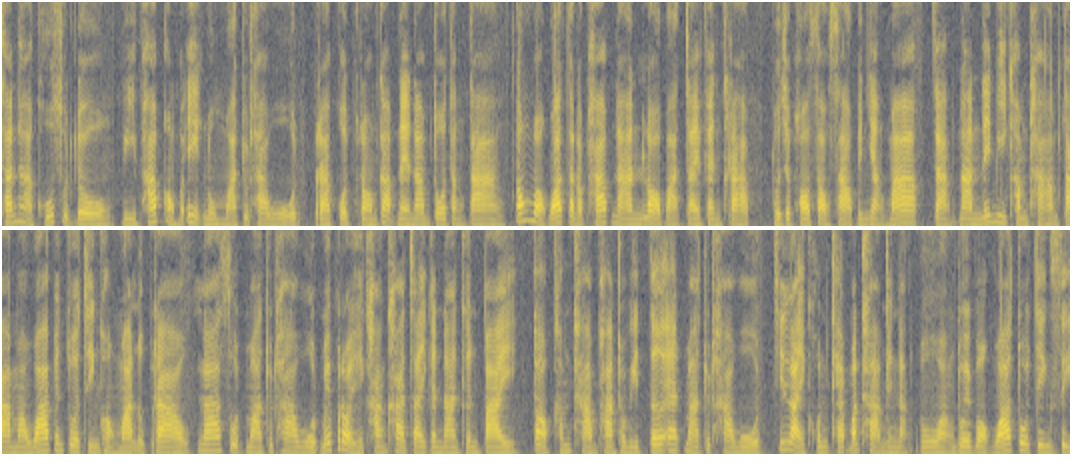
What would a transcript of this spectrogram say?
ชันหาคู่สุดโดง่งมีภาพของพระเอกหนุ่มมาจุธาวุฒิปรากฏพร้อมกับแนะนำตัวต่างๆ ต้องบอกว่าแต่ละภาพนั้นหล่อบาดใจแฟนคลับ ดยเฉพาะสาวๆเป็นอย่างมาก จากนั้นได้มีคำถามตามมาว่าเป็นตัวจริงของมาร์คหรือเปล่า ล่าสุดมาจุธาวุฒิไม่ปล่อยให้ค้างคาใจกันนานเกินไป ตอบคำถามผ่านทวิตเตอร์แอดมาจุธาวุฒิที่หลายคนแคปมาถามอย่างหนักหน่วง โดยบอกว่าตัวจริงสิ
